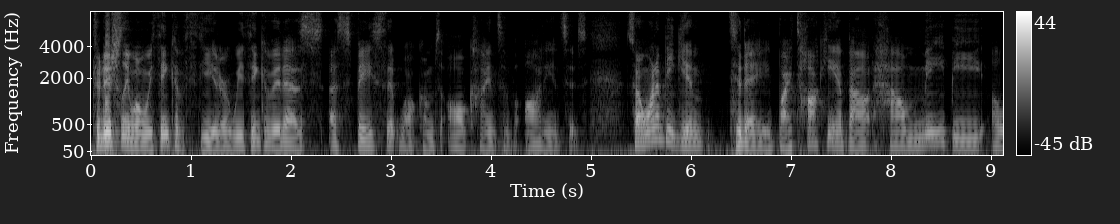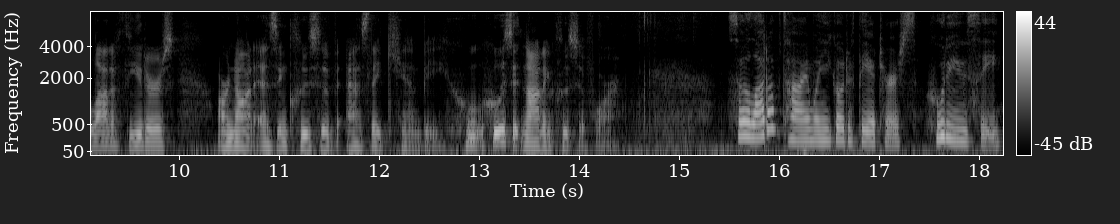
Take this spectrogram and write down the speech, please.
Traditionally, when we think of theater, we think of it as a space that welcomes all kinds of audiences. So I want to begin today by talking about how maybe a lot of theaters are not as inclusive as they can be. Who, who is it not inclusive for? So, a lot of time when you go to theaters, who do you see?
